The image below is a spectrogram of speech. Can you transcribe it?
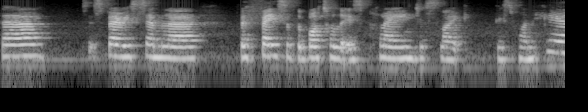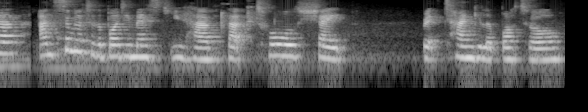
there. So it's very similar. The face of the bottle is plain, just like this one here. And similar to the body mist, you have that tall shape rectangular bottle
